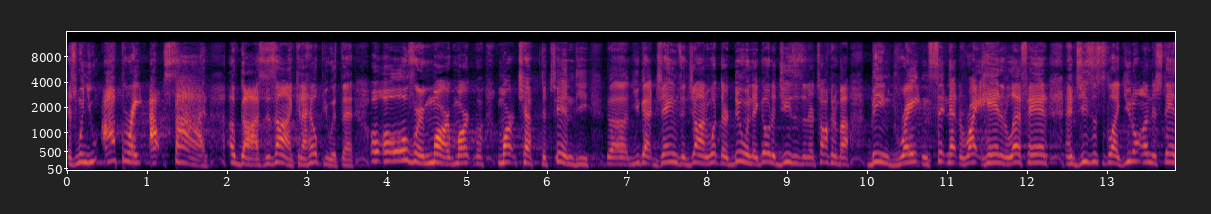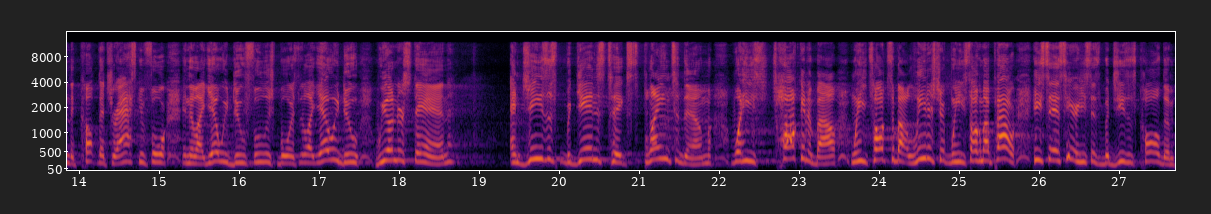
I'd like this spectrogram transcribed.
It's when you operate outside of God's design. Can I help you with that? Oh, oh over in Mark, Mark, Mark chapter 10, the, uh, you got James and John. What they're doing, they go to Jesus and they're talking about being great and sitting at the right hand and left hand. And Jesus is like, You don't understand the cup that you're asking for. And they're like, Yeah, we do, foolish boys. They're like, Yeah, we do. We understand and Jesus begins to explain to them what he's talking about when he talks about leadership, when he's talking about power. He says here, he says, But Jesus called them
